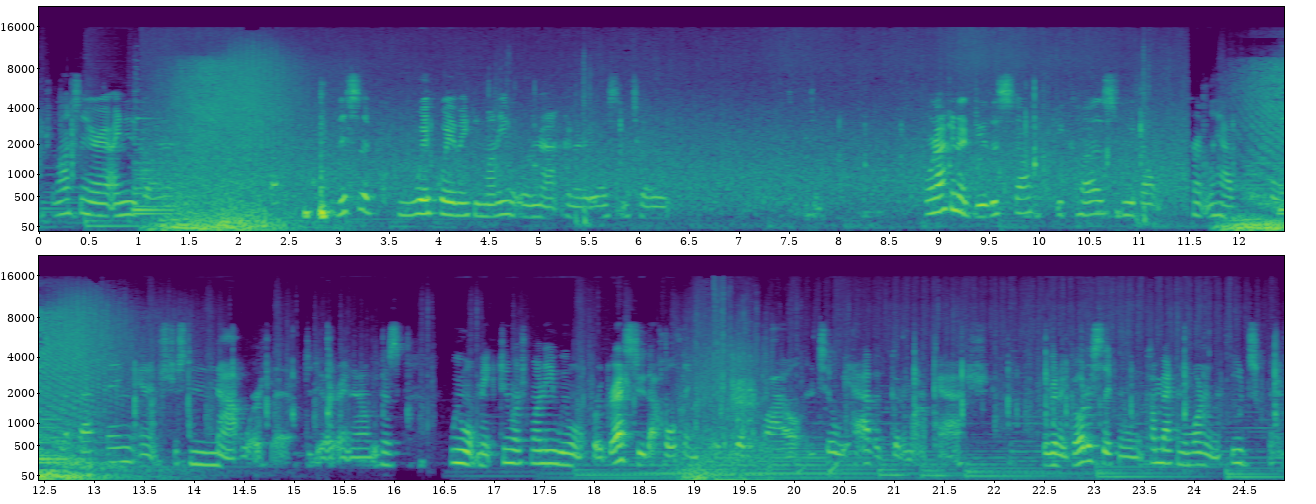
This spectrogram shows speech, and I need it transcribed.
Which unlocks an area I need to go in. This is a quick way of making money, but we're not gonna do this until we're not gonna do this stuff because we don't currently have that thing, and it's just not worth it to do it right now because we won't make too much money. We won't progress through that whole thing for a good while until we have a good amount of cash. We're gonna go to sleep and we're gonna come back in the morning with food's been.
